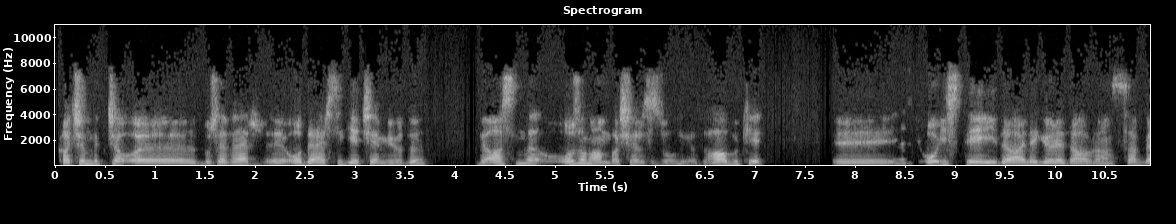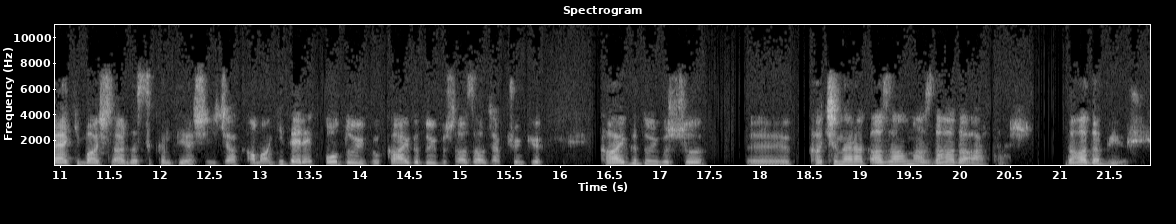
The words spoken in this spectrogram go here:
Kaçındıkça e, bu sefer e, o dersi geçemiyordu ve aslında o zaman başarısız oluyordu. Halbuki e, o isteğe, ideale göre davransa belki başlarda sıkıntı yaşayacak ama giderek o duygu, kaygı duygusu azalacak. Çünkü kaygı duygusu e, kaçınarak azalmaz, daha da artar, daha da büyür.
